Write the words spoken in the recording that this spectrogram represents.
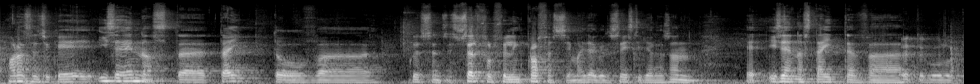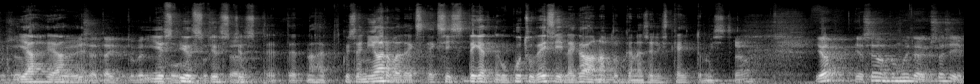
ma arvan, see on sihuke iseennast äh, täituv, äh, kuidas see on siis self-fulfilling prophecy, ma ei tea, kuidas see eesti keeles on e, iseennast täitev. ettekuulutus jah, jah, isetäituv ettekuulutus. just, just, just, just, et, et noh, et kui sa nii arvad, eks, eks siis tegelikult nagu kutsud esile ka natukene sellist käitumist. jah, jah, ja see on ka muide üks asi,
